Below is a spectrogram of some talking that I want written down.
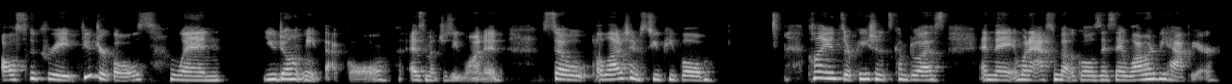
also create future goals when you don't meet that goal as much as you wanted. So a lot of times, too, people, clients or patients come to us and they, and when I ask them about goals, they say, well, I want to be happier.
